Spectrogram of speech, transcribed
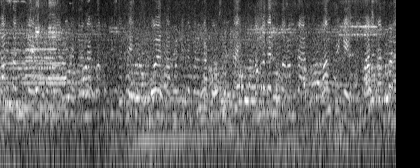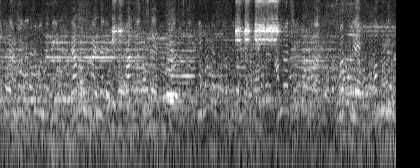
বাচ্চার মুখে খাবার দিতে পারে না কত টিচার আছে বইয়ের কাপড় দিতে পারে না পৌঁছে যায় আমাদের মতো আমরা হল থেকে মাস্টার্স পাস করে আমাদের জীবন যদি এমন হয় তাহলে বাংলাদেশে কীভাবে? আমরা শিক্ষকরা সবচেয়ে অবহেলিত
